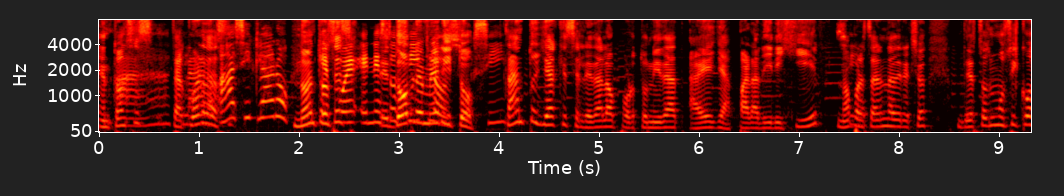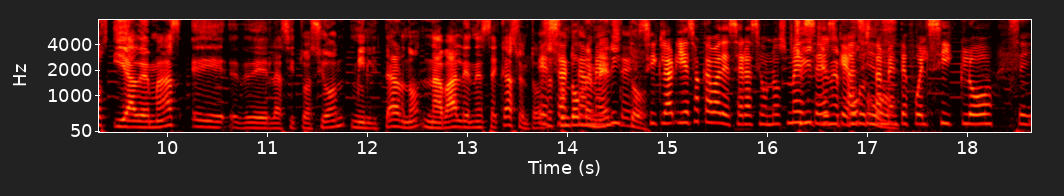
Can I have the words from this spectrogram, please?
Entonces, Ah, ¿te claro. acuerdas? Ah, sí, claro. No, entonces, fue en eh, estos doble ciclos, mérito. sí. Tanto ya que se le da la oportunidad a ella para dirigir, ¿no? Sí. Para estar en la dirección de estos músicos y además eh, de la situación militar, ¿no? Naval en este caso. Entonces, es un doble mérito. Sí, claro. Y eso acaba de ser hace unos meses, que poco. justamente fue el ciclo Sí.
